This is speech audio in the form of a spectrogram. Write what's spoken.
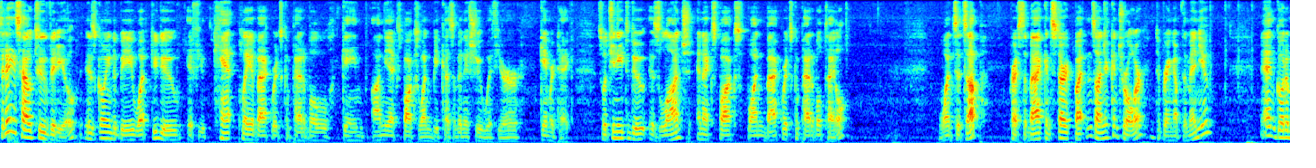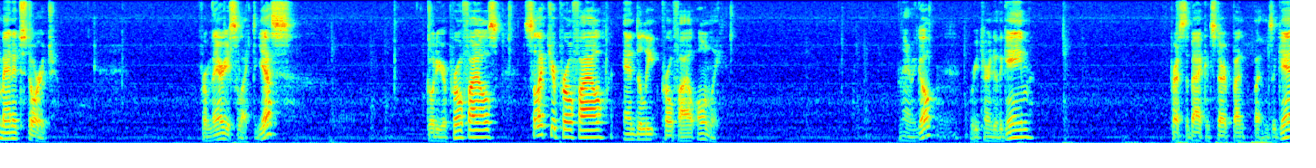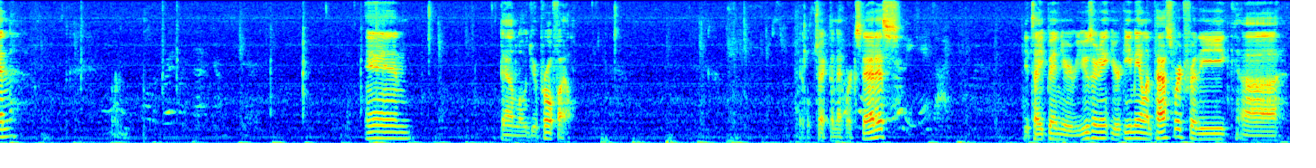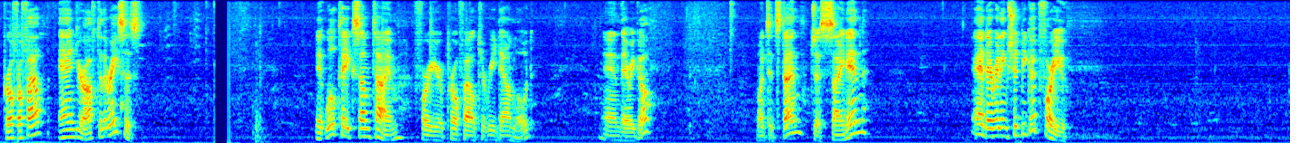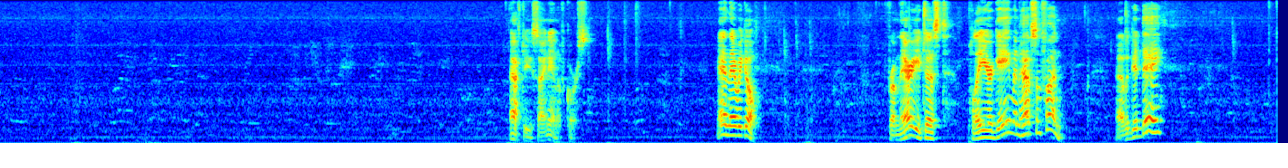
Today's how-to video is going to be what you do if you can't play a backwards compatible game on the Xbox One because of an issue with your gamertag. So what you need to do is launch an Xbox One backwards compatible title. Once it's up, press the back and start buttons on your controller to bring up the menu and go to manage storage. From there you select yes, go to your profiles, Select your profile and delete profile only. There we go. Return to the game. Press the back and start button buttons again. And download your profile. It'll check the network status. You type in your username, your email and password for the uh, profile, and you're off to the races. It will take some time for your profile to re-download. And there we go. Once it's done, just sign in, and everything should be good for you. After you sign in, of course. And there we go. From there, you just play your game and have some fun. Have a good day.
